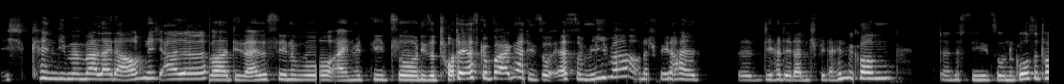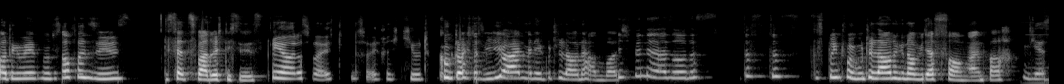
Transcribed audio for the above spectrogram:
ich kenne die Member leider auch nicht alle, aber diese eine Szene, wo ein Mitglied so diese Torte erst gebacken hat, die so erst so mini war und dann später halt, äh, die hat er dann später hinbekommen. Dann ist die so eine große Torte gewesen und das war voll süß. Die Sets waren richtig süß. Ja, das war echt, das war echt richtig cute. Guckt euch das Video an, wenn ihr gute Laune haben wollt. Ich finde, also, das, das, das das bringt voll gute Laune, genau wie der Song einfach. Yes.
